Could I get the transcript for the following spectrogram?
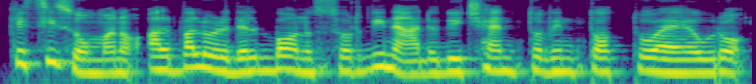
che si sommano al valore del bonus ordinario di 128 euro.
